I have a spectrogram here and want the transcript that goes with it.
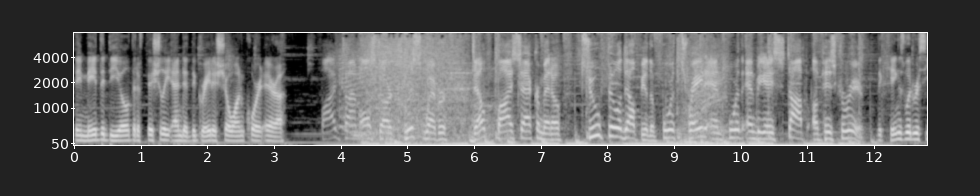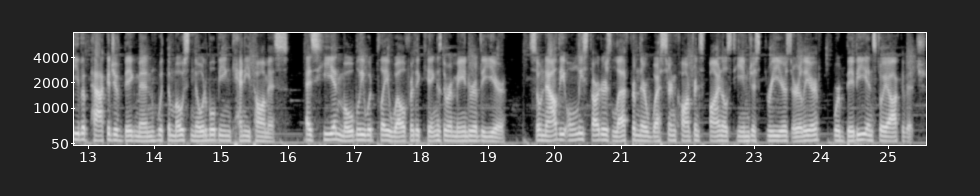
they made the deal that officially ended the greatest show on court era Five-time All-Star Chris Webber dealt by Sacramento to Philadelphia, the fourth trade and fourth NBA stop of his career. The Kings would receive a package of big men, with the most notable being Kenny Thomas, as he and Mobley would play well for the Kings the remainder of the year. So now the only starters left from their Western Conference Finals team just three years earlier were Bibby and Stojakovic.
